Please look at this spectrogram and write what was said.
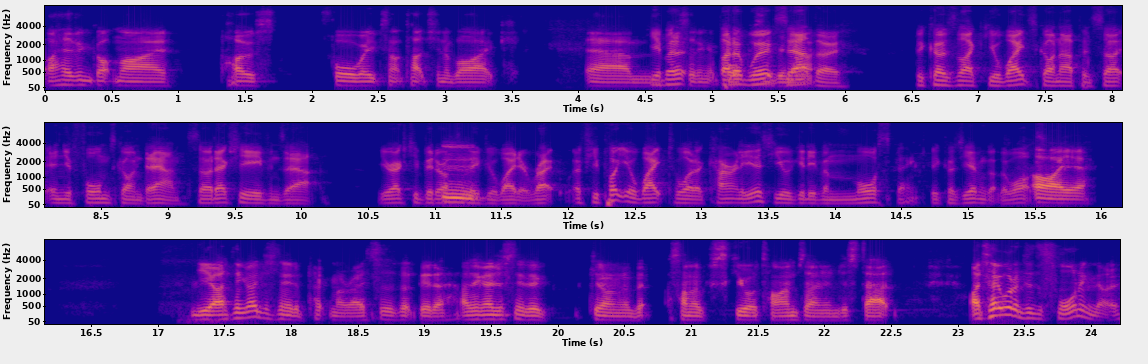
I haven't got my post four weeks not touching a bike. Um, Yeah, but it, but it works out night. though, because like your weight's gone up and so and your form's gone down, so it actually evens out. You're actually better off to Mm. leave your weight at right. If you put your weight to what it currently is, you would get even more spanked because you haven't got the watts. Oh yeah, yeah. I think I just need to pick my races a bit better. I think I just need to get on a bit some obscure time zone and just start. I tell you what I did this morning though.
